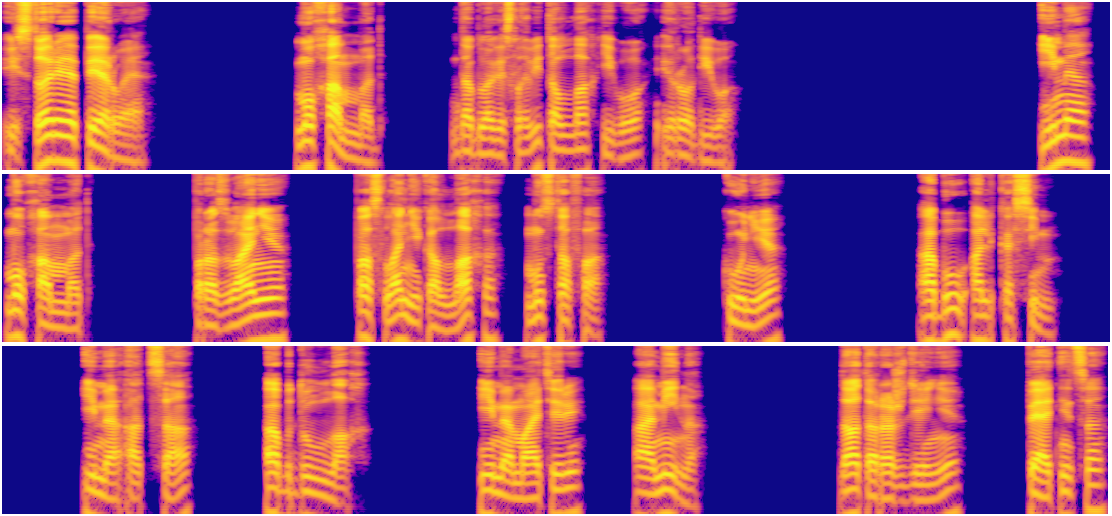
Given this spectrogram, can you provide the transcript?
История первая. Мухаммад. Да благословит Аллах его и род его. Имя Мухаммад. Прозвание Посланник Аллаха Мустафа. Кунья Абу Аль-Касим. Имя отца Абдуллах. Имя матери Амина. Дата рождения Пятница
